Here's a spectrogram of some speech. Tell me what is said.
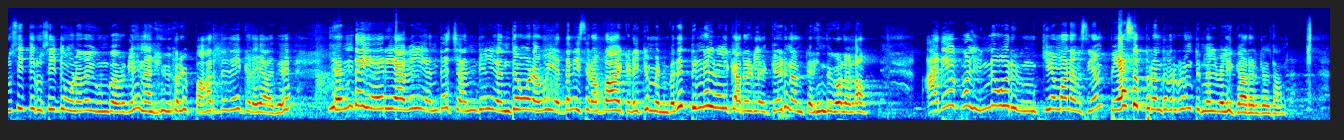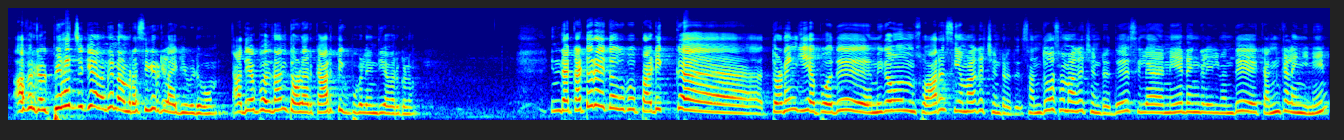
ருசித்து ருசித்து உணவை உண்பவர்களை நான் இதுவரை பார்த்ததே கிடையாது. எந்த ஏரியாவில் எந்த சந்தில் எந்த உணவு எத்தனை சிறப்பாக கிடைக்கும் என்பது திருநெல்வேலிக்காரர்களை கேட்டு நாம் தெரிந்து கொள்ளலாம். அதே போல் இன்னும் ஒரு முக்கியமான விஷயம் பேச பிறந்தவர்களும் திருநெல்வேலிக்காரர்கள் தான். அவர்கள் பேச்சுக்கே வந்து நாம் ரசிகர்களாகி விடுவோம். அதே போல் தான் தோழர் கார்த்திக் புகழேந்தி அவர்களும். இந்த கட்டுரை தொகுப்பு படிக்க தொடங்கிய போது மிகவும் சுவாரஸ்யமாக சென்றது சந்தோஷமாக சென்றது. சில நேரங்களில் வந்து கண்கலங்கினேன்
